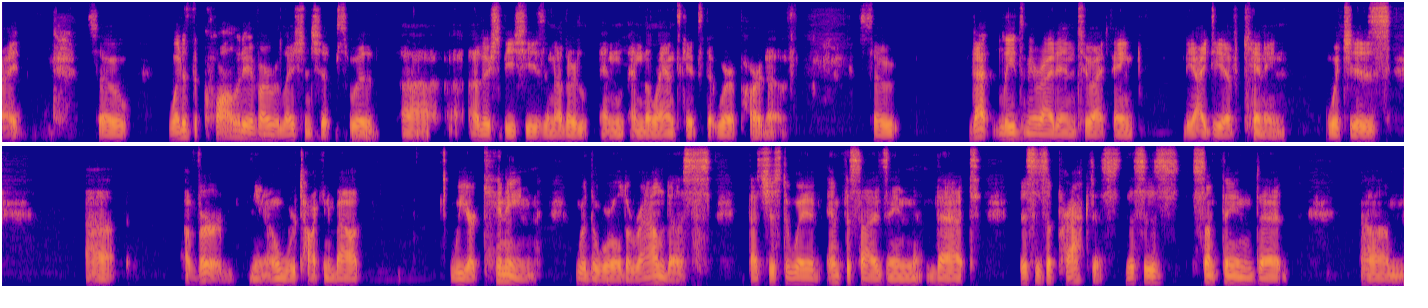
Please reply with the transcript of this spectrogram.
right? So, what is the quality of our relationships with uh, other species and other and, and the landscapes that we're a part of? So that leads me right into, I think, the idea of kinning, which is uh, a verb. You know, we're talking about we are kinning with the world around us. That's just a way of emphasizing that this is a practice. This is something that um,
